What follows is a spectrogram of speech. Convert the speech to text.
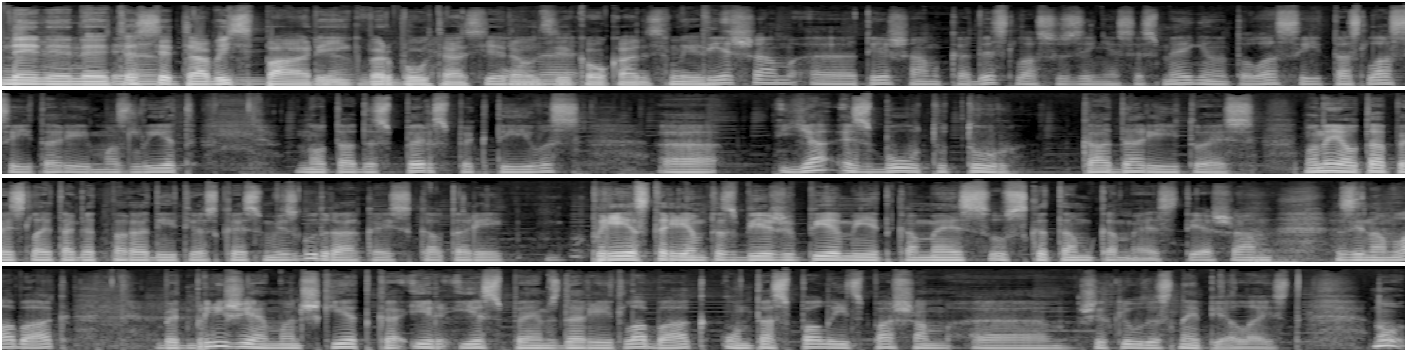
Nē, nē, nē, tas ir tā vispārīgi, jā. varbūt tās Un, ieraudzīt eh, kaut kādas lietas. Tiešām, uh, tiešām, kad es lasu ziņas, es mēģinu to lasīt, tas lasīt arī mazliet no tādas perspektīvas, uh, ja es būtu tur, kā darītu es. Nu, ne jau tāpēc, lai tagad parādītos, ka esmu visgudrākais, kaut arī priesteriem tas bieži piemīt, ka mēs uzskatām, ka mēs tiešām zinām labāk, bet brīžiem man šķiet, ka ir iespējams darīt labāk, un tas palīdz pašam uh, šīs kļūdas nepielaist. Nu,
